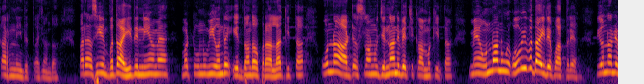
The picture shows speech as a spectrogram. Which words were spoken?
ਕਰਨ ਨਹੀਂ ਦਿੱਤਾ ਜਾਂਦਾ। ਪਰ ਅਸੀਂ ਵਧਾਈ ਦਿੰਨੀ ਆ ਮੈਂ ਮੱਟੂ ਨੂੰ ਵੀ ਉਹਨੇ ਇਦਾਂ ਦਾ ਉਪਰਾਲਾ ਕੀਤਾ ਉਹਨਾਂ ਆਰਟਿਸਟਾਂ ਨੂੰ ਜਿਨ੍ਹਾਂ ਨੇ ਵਿੱਚ ਕੰਮ ਕੀਤਾ ਮੈਂ ਉਹਨਾਂ ਨੂੰ ਉਹ ਵੀ ਵਧਾਈ ਦੇ ਪਾਤਰ ਆ ਵੀ ਉਹਨਾਂ ਨੇ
